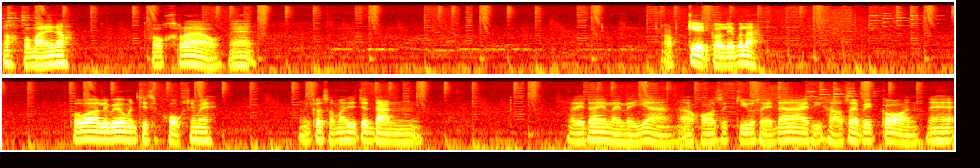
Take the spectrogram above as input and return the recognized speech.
เนาะประมาณนี้เนาะคร่าวๆนะฮะ อัปเกรดก่อนเลยปะล่ะ เพราะว่าเลเวลมัน 76 ใช่ไหม มันก็สามารถที่จะดันใช้ได้หลาย ๆ อย่าง เอาคอสกิลใส่ได้ สีขาวใส่ไปก่อนนะฮะ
